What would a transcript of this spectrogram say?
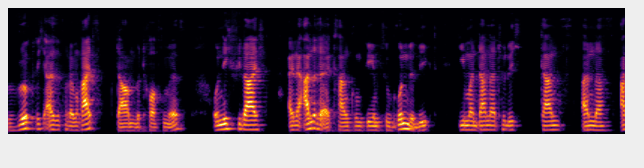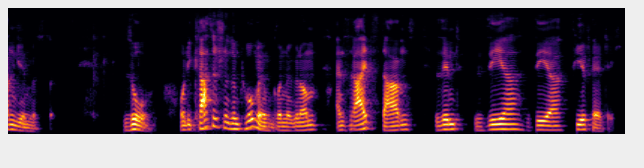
wirklich also von einem Reizdarm betroffen ist und nicht vielleicht eine andere Erkrankung dem zugrunde liegt, die man dann natürlich ganz anders angehen müsste. So, und die klassischen Symptome im Grunde genommen eines Reizdarms sind sehr, sehr vielfältig.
